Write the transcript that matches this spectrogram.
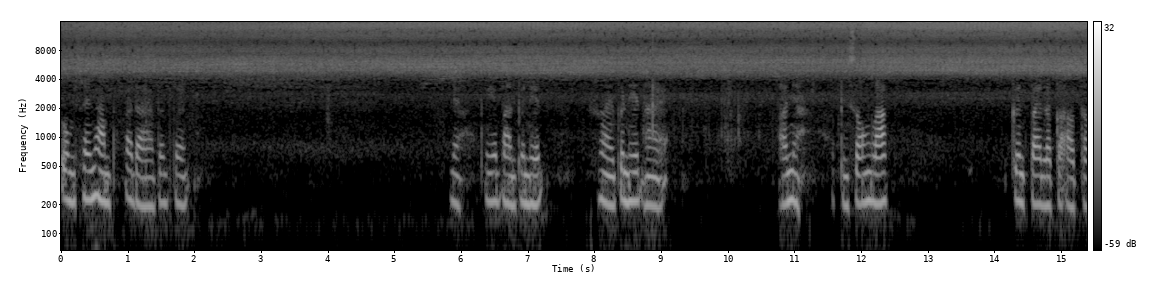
ต้มใส่น้ำธรรมดาเพื่อนๆ เนี่ยพยาบาลเพื่อนเฮ็ดหายเพื่อนเฮ็ดหายอันเนี่ยเอาเป็นสองลัก เกินไปแล้วก็เอาตะ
